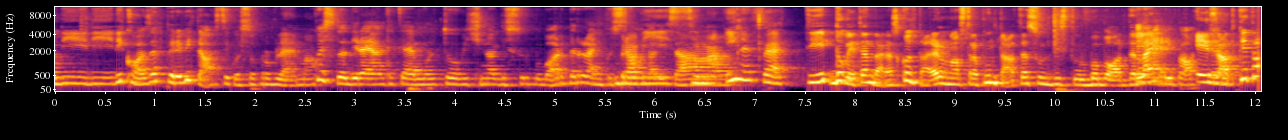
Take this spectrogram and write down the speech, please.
di, di- di cose per evitarsi questo problema. Questo direi anche che è molto vicino al disturbo borderline, questa Bravissima, modalità. in effetti dovete andare ad ascoltare la nostra puntata sul disturbo borderline. E Harry Potter. Esatto, che tra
